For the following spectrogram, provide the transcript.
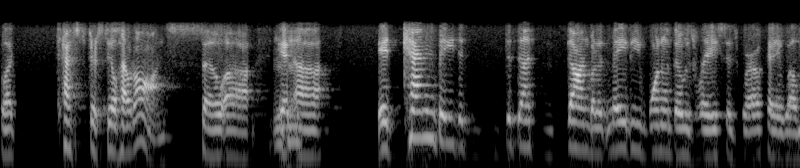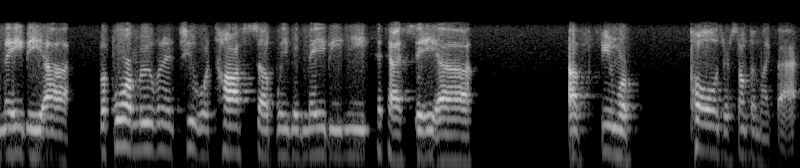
but Tester still held on. So uh, mm-hmm. it uh, it can be the, the, done, but it may be one of those races where okay, well maybe uh, before moving into a toss up, we would maybe need to see uh, a few more polls or something like that.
